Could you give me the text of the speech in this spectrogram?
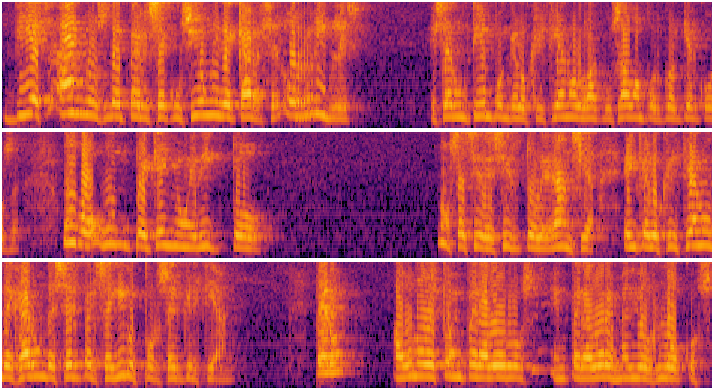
10 años de persecución y de cárcel horribles. Ese era un tiempo en que los cristianos los acusaban por cualquier cosa. Hubo un pequeño edicto, no sé si decir tolerancia, en que los cristianos dejaron de ser perseguidos por ser cristianos. Pero a uno de estos emperadores, emperadores medios locos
